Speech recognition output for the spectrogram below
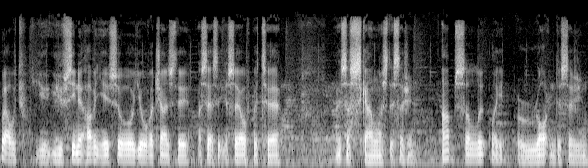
Well, you, have seen it, haven't you? So you'll have a chance to assess it yourself, but uh, it's a scandalous decision absolutely rotten decision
